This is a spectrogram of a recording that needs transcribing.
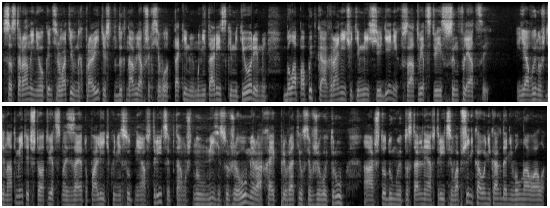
со стороны неоконсервативных правительств, вдохновлявшихся вот такими монетаристскими теориями, была попытка ограничить эмиссию денег в соответствии с инфляцией. Я вынужден отметить, что ответственность за эту политику несут не австрийцы, потому что, ну, Мизис уже умер, а Хайк превратился в живой труп, а что думают остальные австрийцы вообще никого никогда не волновало.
